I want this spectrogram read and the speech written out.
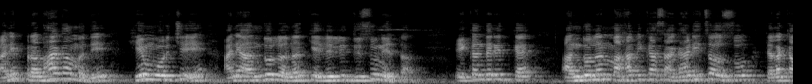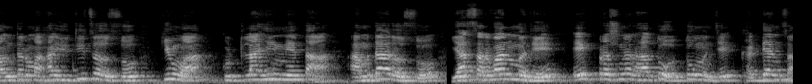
आणि प्रभागामध्ये हे मोर्चे आणि आंदोलनं केलेली दिसून येतात. एकंदरीत काय? आंदोलन महाविकास आघाडीचं असो त्याला काउंटर महायुतीचं असो किंवा कुठलाही नेता आमदार असो या सर्वांमध्ये एक प्रश्न राहतो तो म्हणजे खड्ड्यांचा.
